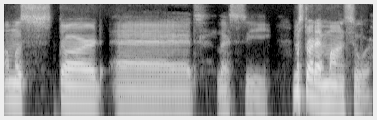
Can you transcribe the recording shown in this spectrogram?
I'm gonna start at let's see. I'm gonna start at Mansoor.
